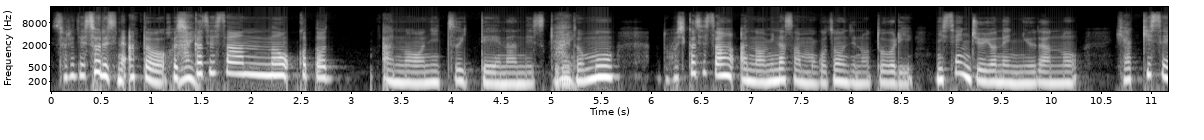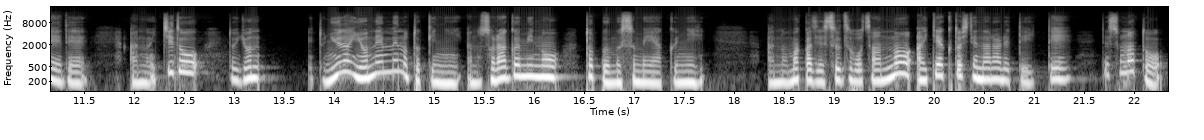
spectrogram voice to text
それでそうですね。あと、星風さんのこと、あの、についてなんですけれども、星風さん、あの、皆さんもご存知の通り、2014年入団の100期生で、あの、一度、えっとえっと、入団4年目の時に、あの、空組のトップ娘役に、あの、真風鈴穂さんの相手役としてなられていて、で、その後、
